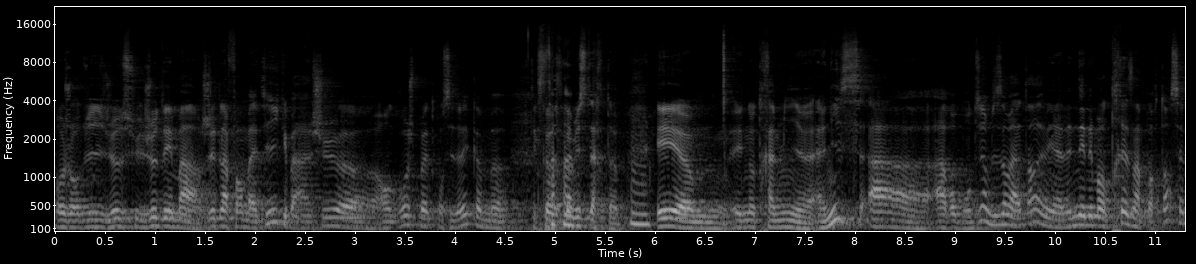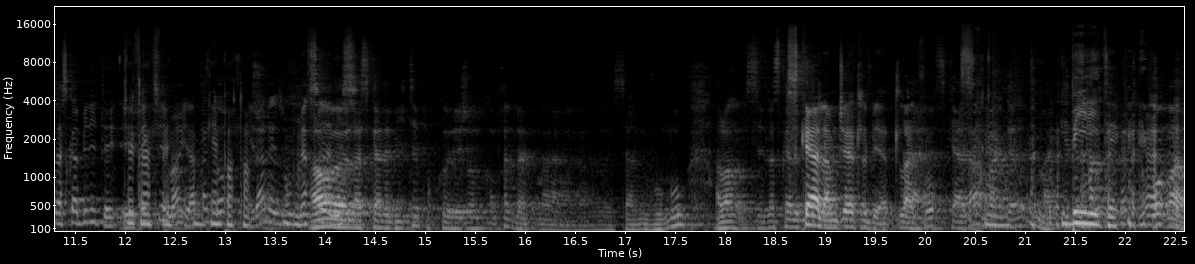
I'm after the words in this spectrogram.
Aujourd'hui, je, suis, je démarre, j'ai de l'informatique, ben, je suis, euh, en gros, je peux être considéré comme, comme, une startup. Mhm. Et, euh, et notre ami euh, Anis a, a rebondi en me disant Mais attends, il y a un élément très important, c'est la scalabilité. Et Tout à effectivement, fait. il a pas C'est tort. important. Il a raison. Merci Alors, euh, Anis. la scalabilité, pour que les gens comprennent, ben, ben, c'est un nouveau mot. Alors, c'est la scalabilité. Scale, I'm jet le biet, là, il faut. Scala, Scala. ben, Habilité. Oh, voilà.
